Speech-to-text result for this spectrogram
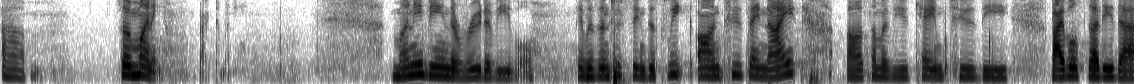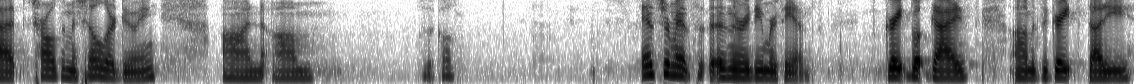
Um, so, money, back to money. Money being the root of evil. It was interesting this week on Tuesday night. Uh, some of you came to the Bible study that Charles and Michelle are doing on, um, what's it called? Instruments in the Redeemer's Hands. Great book, guys. Um, it's a great study.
